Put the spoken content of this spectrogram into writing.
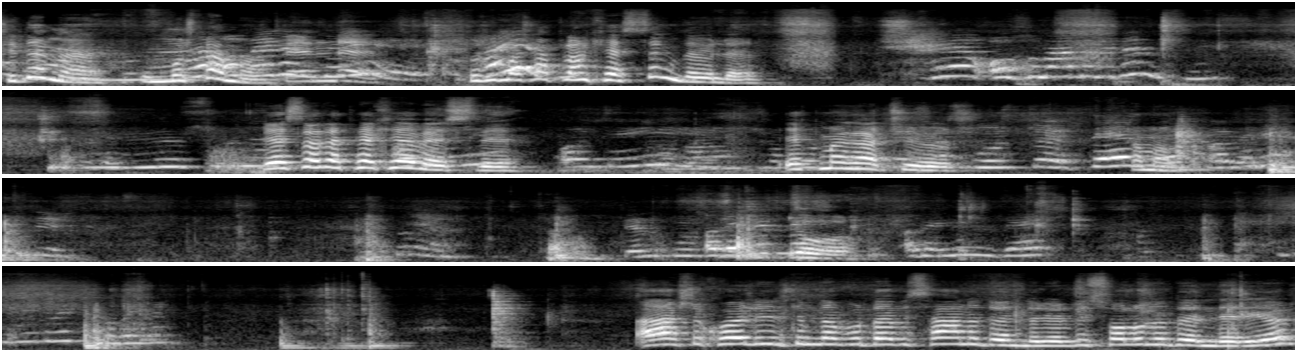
Side mi? Yumuşta mı? Ben de. Dur yumuş ablan kessin de öyle. Şey okulanda verir misin? Da pek hevesli. O değil. Ekmek açıyor. Tamam. O benim. Tamam. O benim. de- Yok. O benim de. O benim. Aşık köylü iltimde burada bir sağını döndürüyor, bir solunu döndürüyor.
